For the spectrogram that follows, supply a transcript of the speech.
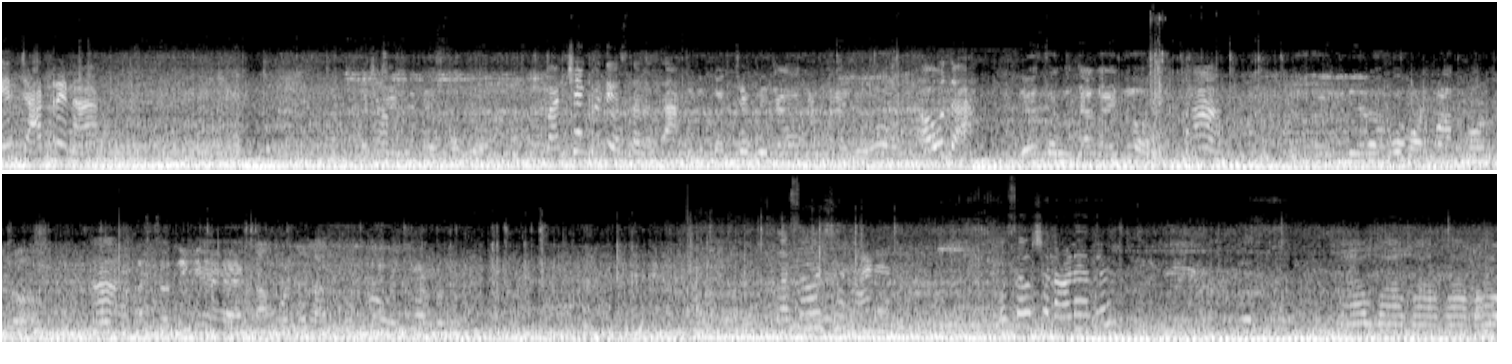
ಏನು ಜಾತ್ರೆನಾ? ಪಂಚಕ್ರ ಬನಶಂಕರಿ ದೇವಸ್ಥಾನದ ಇದು ಪಂಚಾಯತಿ ಜಾಗ ಕಣ್ಣ ಇದು. ಹೌದಾ? ದೇವಸ್ಥಾನದ ಜಾಗ ಇದು. ಹಾಂ. ಇವರು ಇಲ್ಲಿ ಹೊಡ್ಕೊಳಕ್ಕೆ ಹೊಡ್ಕೊಳಕ್ ನೋಡಿದ್ರು. ಹಾಂ. ಅಷ್ಟೊತ್ತಿಗೆ ಕಾಂಪೌಂಡ್ ಎಲ್ಲ ಹಾಕ್ಬಿಟ್ಟು ಇದು ಮಾಡ್ಬಿಟ್ರು ಹೊಸ ವರ್ಷ ನಾಳೆ ಅಲ್ಲ. ಹೊಸ ವರ್ಷ ನಾಳೆ ಆದರೆ ವಾ ವಾ ವಾ ವಾ ವಾ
